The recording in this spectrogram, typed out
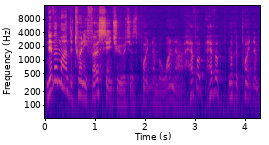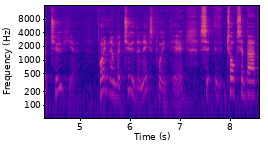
never mind the 21st century, which is point number one now. Have a, have a look at point number two here. Point number two, the next point there, talks about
